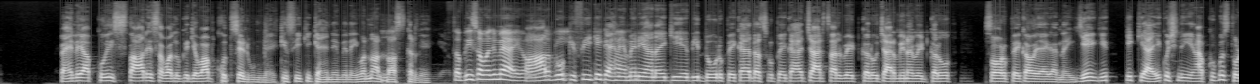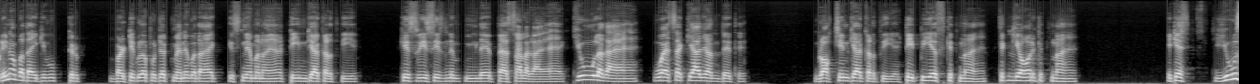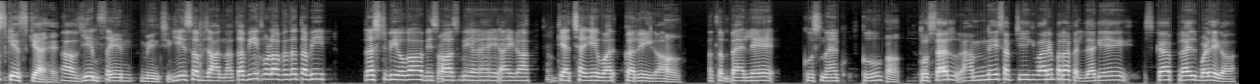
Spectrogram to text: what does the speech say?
पहले आपको इन सारे सवालों के जवाब खुद से ढूँढने किसी के कहने में नहीं वरना लॉस कर देंगे। तभी समझ में आएगा आपको तभी- किसी के कहने हाँ। में नहीं आना है कि ये भी दो रुपए का है दस रुपए का है चार साल वेट करो चार महीना वेट करो सौ रुपए का हो जाएगा। नहीं ये ये ये क्या है? कुछ नहीं है। आपको कुछ थोड़ी ना पता है कि वो पर्टिकुलर प्रोजेक्ट मैंने बताया किसने बनाया टीम क्या करती है। किस वीसीज ने, ने पैसा लगाया है क्यों लगाया है वो ऐसा क्या जानते थे? ब्लॉकचेन क्या करती है? टीपीएस कितना है? सिक्योर कितना है? ठीक है यूज़ केस क्या है? हाँ, ये मेन मेन चीज़। ये सब जानना तभी थोड़ा पता तभी ट्रस्ट भी होगा विश्वास भी आए- आएगा कि अच्छा ये वर्क करेगा। हाँ। मतलब पहले कुछ मैं खुद को तो सर हमने सब चीज़ के बारे में पता कर लिया कि इसका प्राइस बढ़ेगा।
